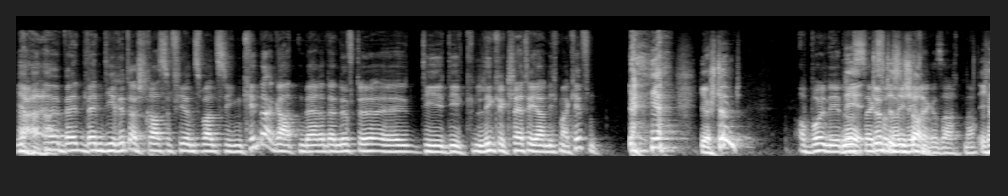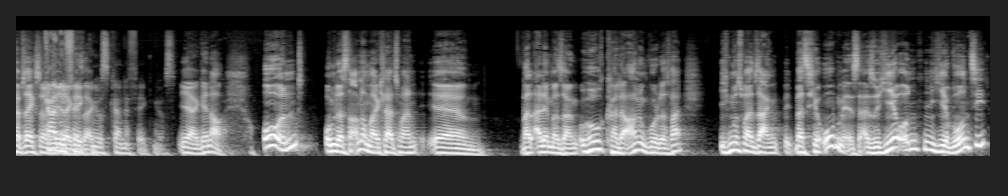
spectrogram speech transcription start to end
Ja, äh, wenn, wenn die Ritterstraße 24 ein Kindergarten wäre, dann dürfte äh, die, die linke Klette ja nicht mal kiffen. ja, ja, stimmt. Obwohl, nee, du Nee, hast 600 dürfte sie Meter schon. gesagt. Ne? Ich hab 600 keine Meter Fake gesagt. News, keine Fake News. Ja, genau. Und, um das auch nochmal klar zu machen, ähm, weil alle immer sagen, oh, keine Ahnung, wo das war. Ich muss mal sagen, was hier oben ist. Also hier unten, hier wohnt sie.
